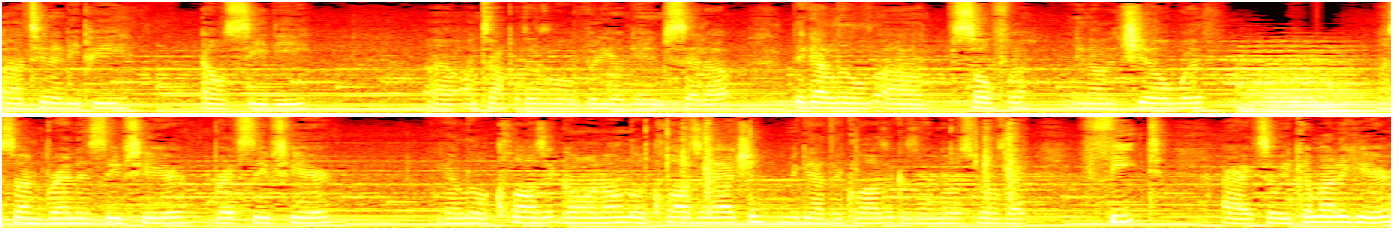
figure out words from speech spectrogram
uh, 1080p LCD uh, on top of their little video game setup. They got a little uh, sofa, you know, to chill with. My son Brandon sleeps here. Brett sleeps here. Got a little closet going on, little closet action. Let me get out the closet because I know it smells like feet. Alright, so we come out of here.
